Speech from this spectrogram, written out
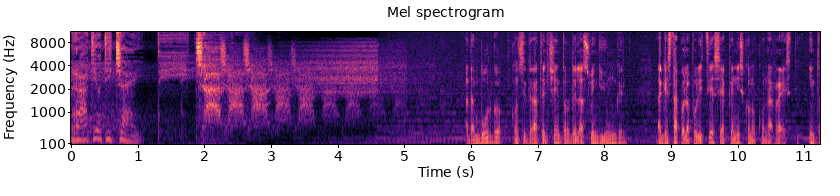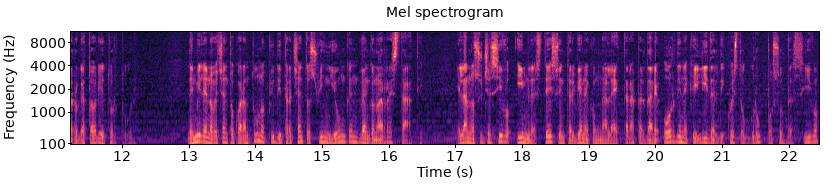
Radio DJ. DJ. Ad Amburgo, considerata il centro della swing Jungen, la Gestapo e la polizia si accaniscono con arresti, interrogatori e torture. Nel 1941 più di 300 Swing Jungen vengono arrestati e l'anno successivo Himmler stesso interviene con una lettera per dare ordine che i leader di questo gruppo sovversivo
